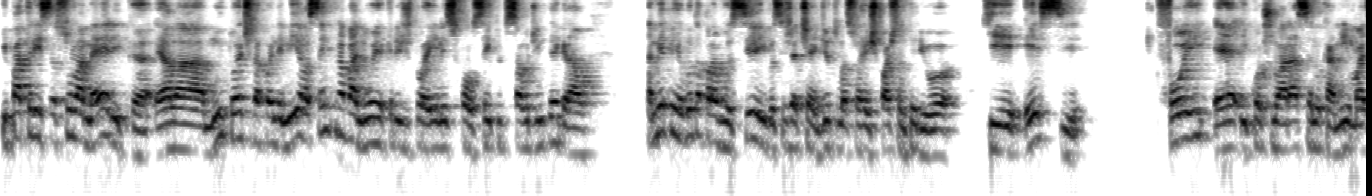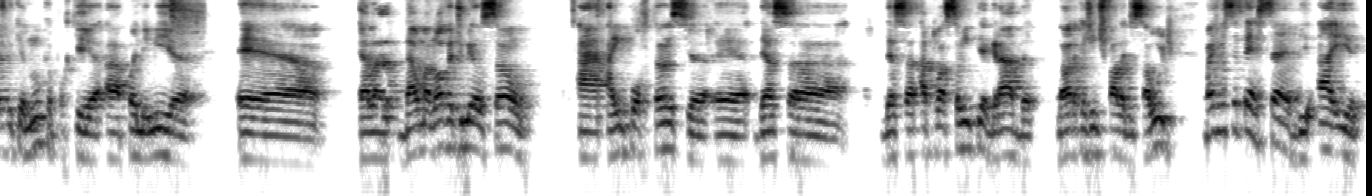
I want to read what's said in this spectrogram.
E Patrícia, a Sul América, ela muito antes da pandemia, ela sempre trabalhou e acreditou aí nesse conceito de saúde integral. A minha pergunta para você, e você já tinha dito na sua resposta anterior, que esse foi é, e continuará sendo o caminho mais do que nunca, porque a pandemia é, ela dá uma nova dimensão à, à importância é, dessa, dessa atuação integrada na hora que a gente fala de saúde. Mas você percebe aí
